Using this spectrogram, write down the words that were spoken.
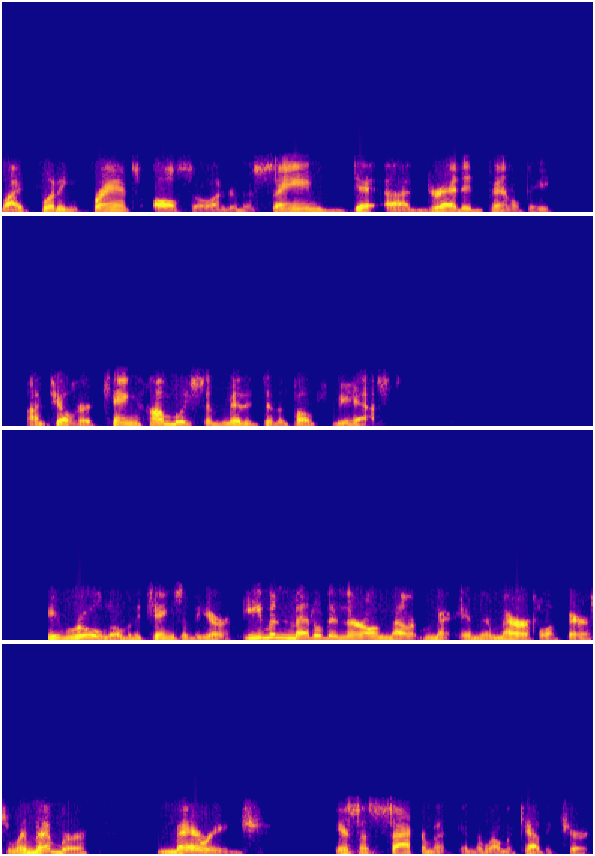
by putting France also under the same de- uh, dreaded penalty until her king humbly submitted to the Pope's behest. He ruled over the kings of the earth, even meddled in their own in their marital affairs. Remember, marriage is a sacrament in the Roman Catholic Church.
